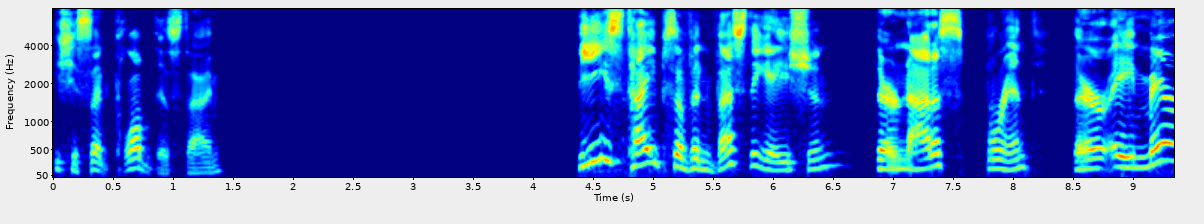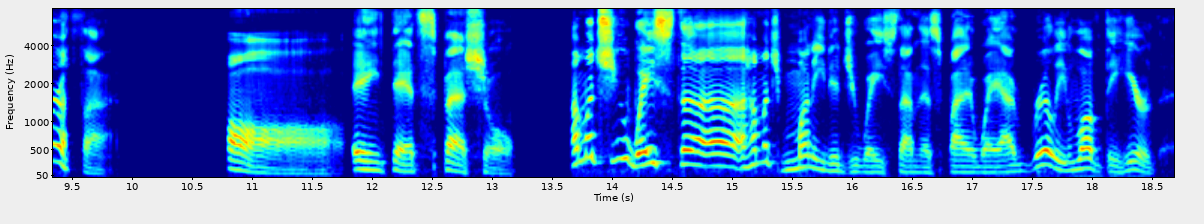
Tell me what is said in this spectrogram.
least you said club this time. These types of investigation, they're not a sprint, they're a marathon. Oh, ain't that special? How much you waste uh how much money did you waste on this by the way? I really love to hear this.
